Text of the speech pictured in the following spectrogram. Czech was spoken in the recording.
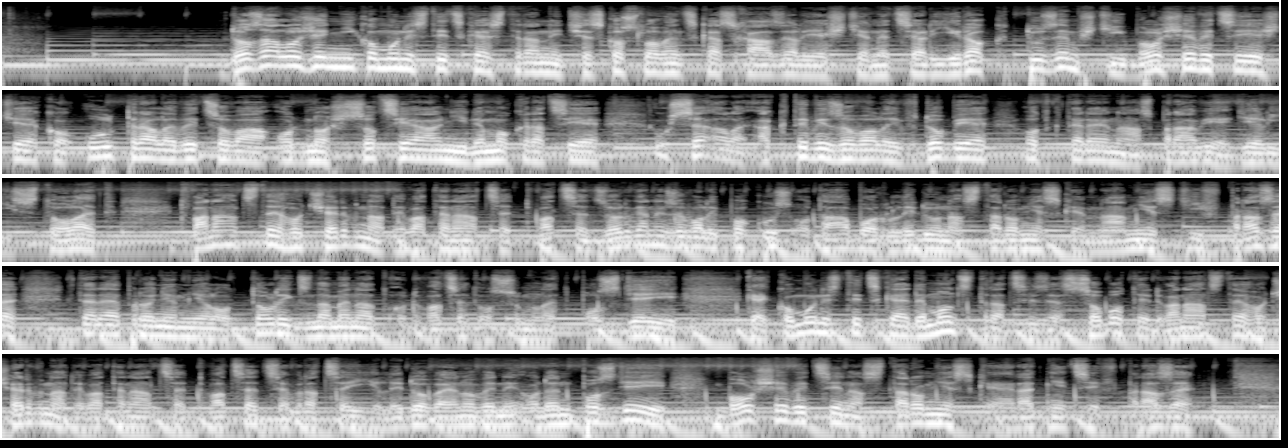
Bye. Do založení komunistické strany Československa scházel ještě necelý rok. Tuzemští bolševici ještě jako ultralevicová odnož sociální demokracie už se ale aktivizovali v době, od které nás právě dělí 100 let. 12. června 1920 zorganizovali pokus o tábor lidu na staroměstském náměstí v Praze, které pro ně mělo tolik znamenat o 28 let později. Ke komunistické demonstraci ze soboty 12. června 1920 se vracejí lidové noviny o den později. Bolševici na staroměstské radnici v Praze.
